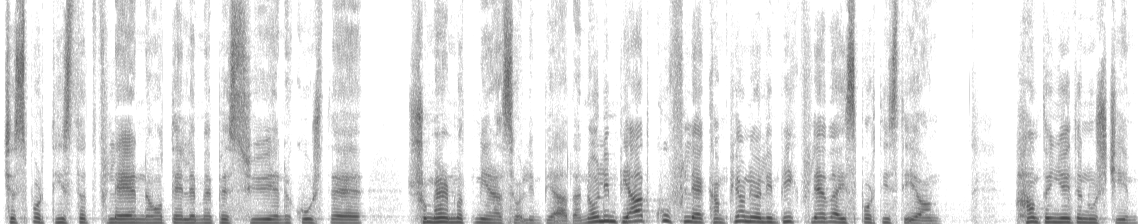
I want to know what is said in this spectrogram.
që sportistët flenë në hotele me pesë yje, në kushte shumë herë më të mira se olimpiada. Në olimpiadë, ku fle kampioni olimpik fle dhe sportisti jonë. hanë të njëjtën ushqim,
